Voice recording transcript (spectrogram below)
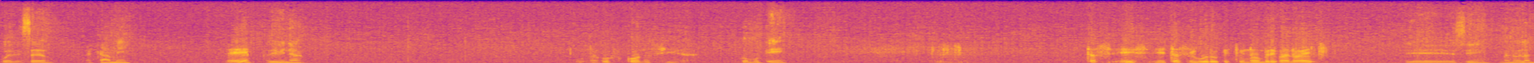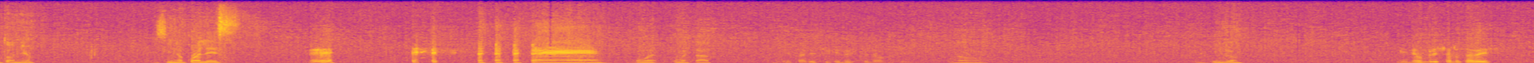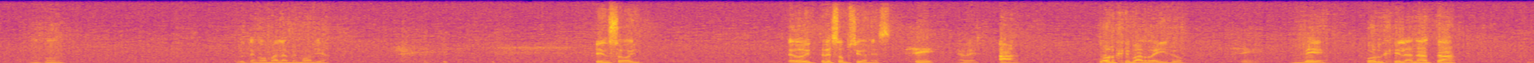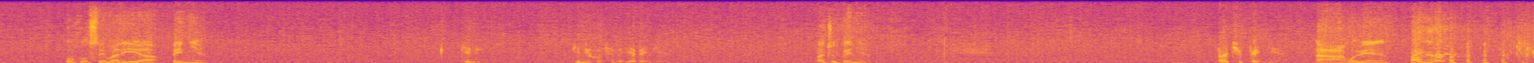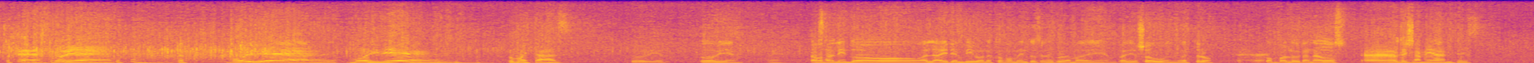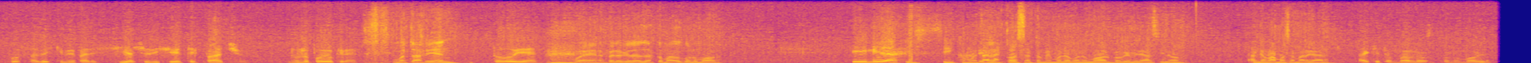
Puede ser. Acame. ¿Eh? Adivina. Una voz conocida. ¿Cómo qué? ¿Estás, es- ¿Estás seguro que tu nombre es Manuel? Eh, sí, Manuel Antonio. Y si no, ¿cuál es? ¿Eh? ¿Cómo, cómo estás? Me parece que no es tu nombre. No. ¿El tuyo? Mi nombre ya lo sabés. Ujú. Pero tengo mala memoria. ¿Quién soy? Te doy tres opciones. Sí, A ver. A. Jorge Barreiro. sí. B. Jorge Lanata. O José María Peña. ¿Quién, ¿Quién es José María Peña? Pachu Peña. Pacho Peña. Ah, muy bien. Muy bien. Muy bien. Muy bien. ¿Cómo estás? ¿Todo bien? Todo bien. Estamos saliendo al aire en vivo en estos momentos en el programa de Radio Show, el nuestro, Ajá. con Pablo Granados. Ah, Yo te llamé antes. vos sabés que me parecía. Yo dije, este es Pacho. No lo puedo creer. ¿Cómo estás? ¿Bien? Todo bien. Bueno, espero que lo hayas tomado con humor. Y mira, Sí, como están las cosas, tomémoslo con humor, porque mira, si no, y nos vamos a amargar. hay que tomarlo con humor.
